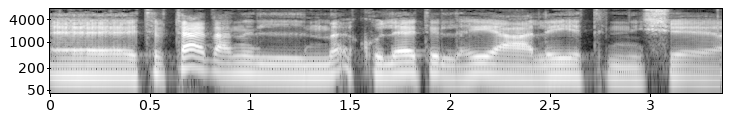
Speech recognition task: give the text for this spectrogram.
آه تبتعد عن المأكولات اللي هي عالية النشاء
